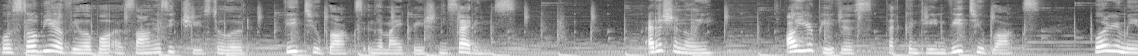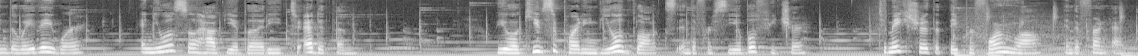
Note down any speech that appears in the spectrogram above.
will still be available as long as you choose to load V2 blocks in the migration settings. Additionally, all your pages that contain V2 blocks will remain the way they were and you will still have the ability to edit them. We will keep supporting the old blocks in the foreseeable future to make sure that they perform well in the front end.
